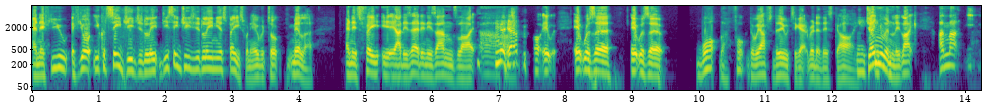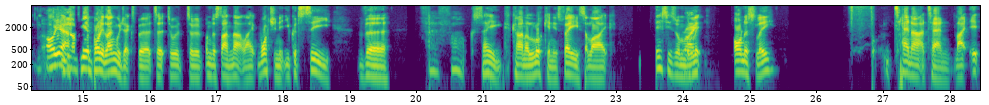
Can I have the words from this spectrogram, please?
And if you, if you're, you could see Gigi. Dell'E- Do you see Gigi Dall'Igna's face when he overtook Miller? And his face, he had his head in his hands, like, ah, Yep. oh, it, it was a, it was a, what the fuck do we have to do to get rid of this guy? Genuinely, like, and that Oh yeah. don't have to be a body language expert to, to to understand that. Like watching it, you could see the for fuck's sake kind of look in his face, like this is unbelievable. Right. Honestly, f- ten out of ten. Like it,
